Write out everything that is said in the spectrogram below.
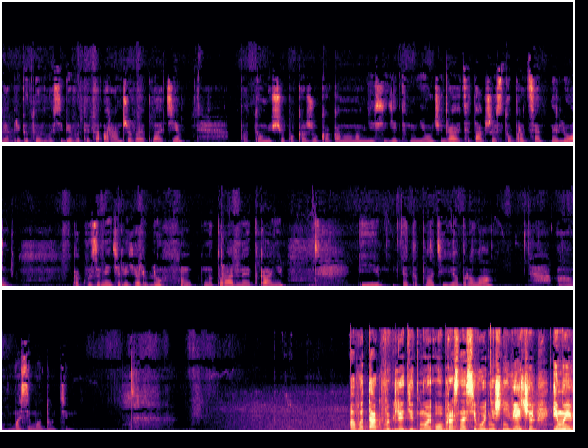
Я приготовила себе вот это оранжевое платье. Потом еще покажу, как оно на мне сидит. Мне очень нравится. Также стопроцентный лен. Как вы заметили, я люблю натуральные ткани. И это платье я брала а, в Массимо Вот так выглядит мой образ на сегодняшний вечер. И мы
